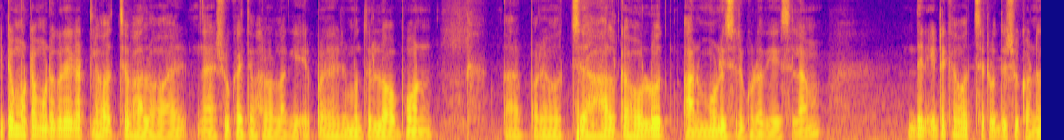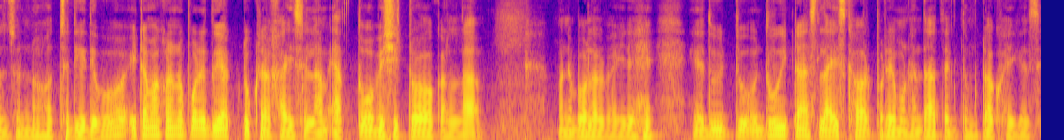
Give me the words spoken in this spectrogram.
এটা মোটা মোটা করে কাটলে হচ্ছে ভালো হয় শুকাইতে ভালো লাগে। এরপরে এর মধ্যে লবণ, তারপরে হচ্ছে হালকা হলুদ আর মরিচের গুঁড়া দিয়েছিলাম। দেন এটাকে হচ্ছে রোদে শুকানোর জন্য হচ্ছে দিয়ে দেবো। এটা মাখানোর পরে দুই এক টুকরা খাইছিলাম। এত বেশি টক, আল্লাহ। মানে বলার বাইরে। দুই দুইটা স্লাইস খাওয়ার পরে মনে হয় দাঁত একদম টক হয়ে গেছে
